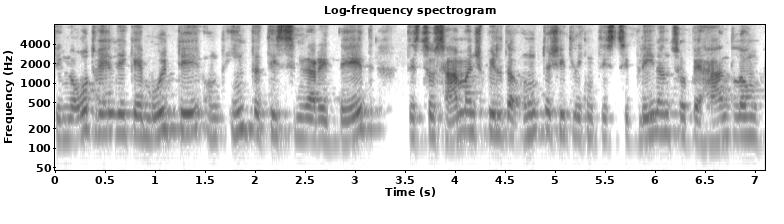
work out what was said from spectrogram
die notwendige Multi- und Interdisziplinarität, das Zusammenspiel der unterschiedlichen Disziplinen zur Behandlung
